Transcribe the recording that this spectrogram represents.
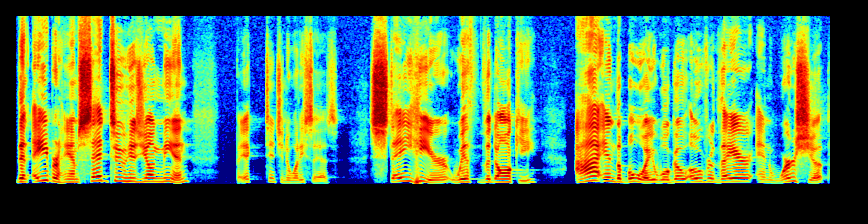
Then Abraham said to his young men, Pay attention to what he says, stay here with the donkey I and the boy will go over there and worship.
